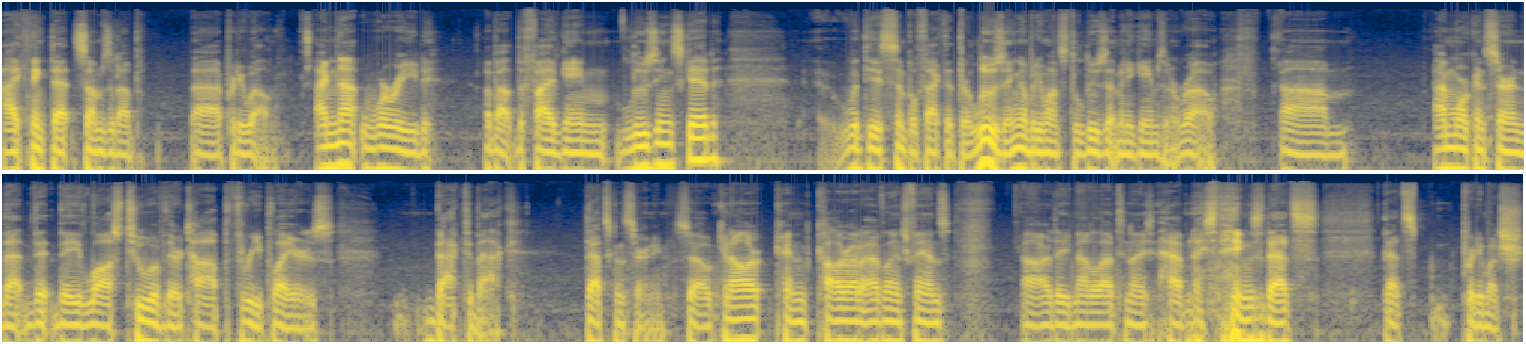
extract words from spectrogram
I think that sums it up uh, pretty well. I'm not worried about the five game losing skid with the simple fact that they're losing. Nobody wants to lose that many games in a row. Um, I'm more concerned that they lost two of their top three players back to back. That's concerning. So, can, all, can Colorado Avalanche fans uh, are they not allowed to nice, have nice things? That's that's pretty much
